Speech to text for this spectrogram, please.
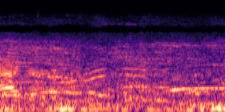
dagger.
